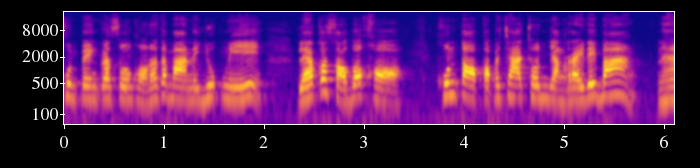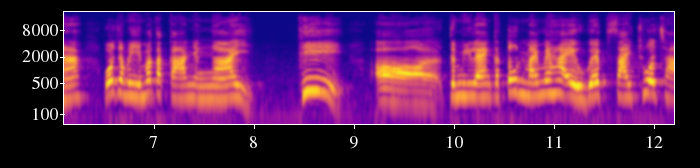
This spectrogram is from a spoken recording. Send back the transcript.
คุณเป็นกระทรวงของรัฐบาลในยุคนี้ แล้วก็สบคคุณตอบกับประชาชนอย่างไรได้บ้างนะฮะว่าจะมีมาตรการยังไงที่ จะมีแรงกระตุ้นไหมไม่ให้ไอ้เว็บไซต์ชั่วช้า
